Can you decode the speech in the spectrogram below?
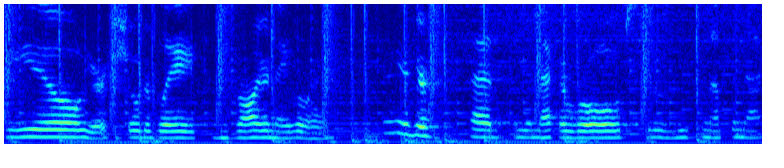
feel your shoulder blades and draw your navel in. And give your head and your neck a roll just to loosen up the neck.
